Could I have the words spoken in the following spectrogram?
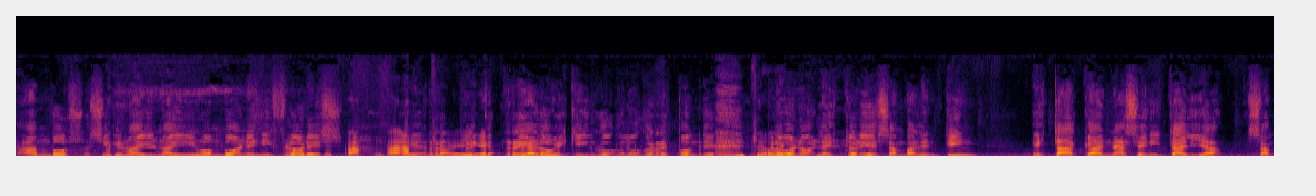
ambos, así que no hay, no hay ni bombones ni flores. Eh, regalo vikingo, como corresponde. Pero bueno, la historia de San Valentín está acá, nace en Italia. San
